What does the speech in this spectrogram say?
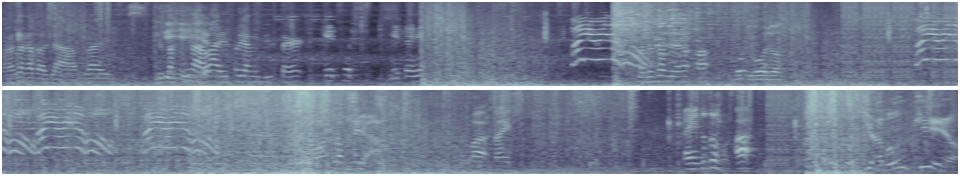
Masa kata jablay. Kita Iya. ngalah itu yang di tag. Hit, hit. Mid hit. Ada satu ya. Ah, Gua, gua, gua. Kosong mid. Wah, nice. Eh itu tuh, ah. Double kill.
